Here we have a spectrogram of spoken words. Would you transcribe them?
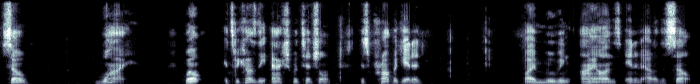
So, why? Well, it's because the action potential is propagated by moving ions in and out of the cell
